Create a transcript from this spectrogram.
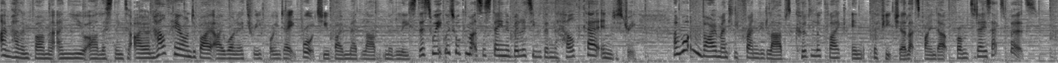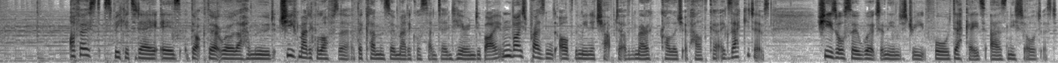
I'm Helen Farmer, and you are listening to Eye on Health here on Dubai Eye 103.8, brought to you by MedLab Middle East. This week, we're talking about sustainability within the healthcare industry and what environmentally friendly labs could look like in the future. Let's find out from today's experts. Our first speaker today is Dr. Rola Hamoud, Chief Medical Officer at the Clemenceau Medical Centre here in Dubai and Vice President of the MENA chapter of the American College of Healthcare Executives. She's also worked in the industry for decades as an anaesthetist.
